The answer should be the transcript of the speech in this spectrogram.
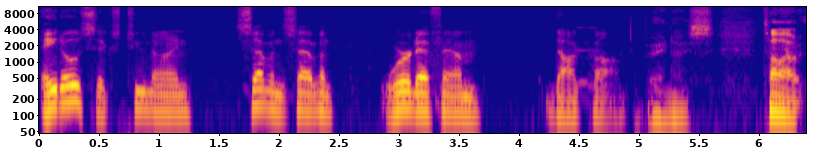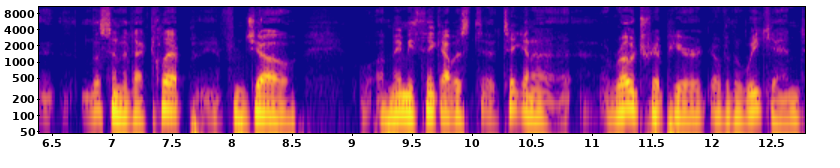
806 2977 wordfm.com very nice. Tom I listened to that clip from joe. Made me think I was t- taking a, a, road trip here over the weekend,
